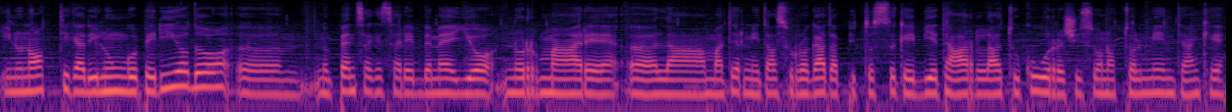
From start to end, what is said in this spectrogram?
In un'ottica di lungo periodo eh, non pensa che sarebbe meglio normare eh, la maternità surrogata piuttosto che vietarla to cure? Ci sono attualmente anche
